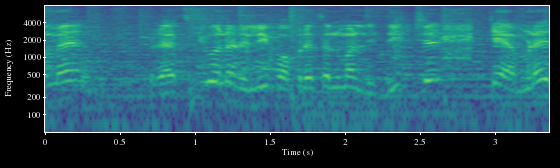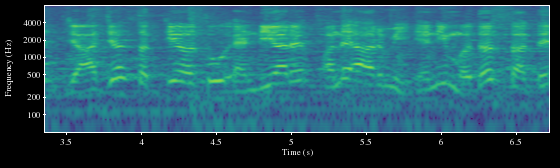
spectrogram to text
અમે રેસ્ક્યુ અને રિલીફ ઓપરેશનમાં લીધી જ છે કે એમણે જ્યાં જ્યાં શક્ય હતું એનડીઆરએફ અને આર્મી એની મદદ સાથે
